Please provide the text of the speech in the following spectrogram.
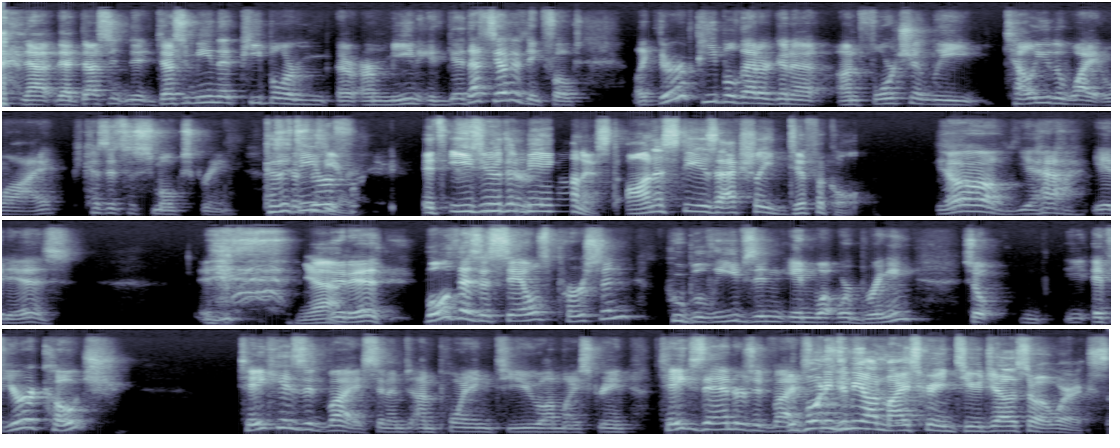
now that doesn't it doesn't mean that people are are mean. That's the other thing, folks. Like there are people that are going to unfortunately tell you the white lie because it's a smokescreen. Because it's easier. It's easier than being honest. Honesty is actually difficult. Oh, yeah, it is. yeah, it is. Both as a salesperson who believes in in what we're bringing. So if you're a coach, take his advice, and I'm, I'm pointing to you on my screen. Take Xander's advice. You're pointing to me on my screen too, Joe, so it works.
